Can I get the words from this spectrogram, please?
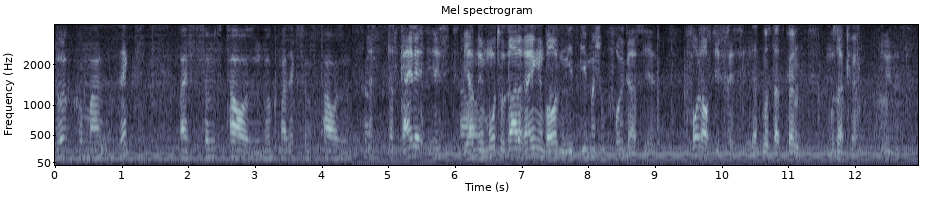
0,6 bei 5000. 0,6 5000. Das, das Geile ist, wir haben den Motor gerade reingebaut und jetzt geben wir schon Vollgas hier. Voll auf die Fresse. Das muss das können. Muss er können. So ist es.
